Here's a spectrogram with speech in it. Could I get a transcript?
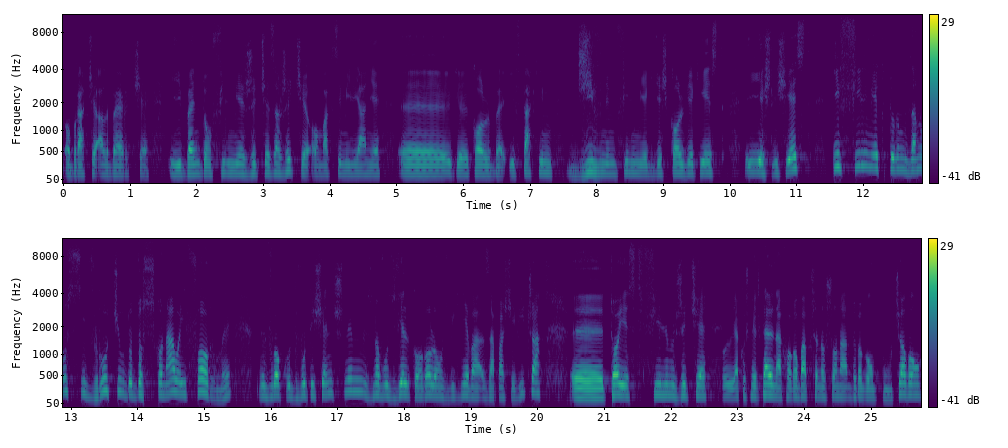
o bracie Albercie, i będą w filmie Życie za życie o Maksymilianie y, Kolbe, i w takim dziwnym filmie gdzieśkolwiek jest, jeśli jest, i w filmie, którym Zanussi wrócił do doskonałej formy w roku 2000, znowu z wielką rolą Zbigniewa Zapasiewicza. E, To jest film Życie jako śmiertelna choroba przenoszona drogą płciową.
